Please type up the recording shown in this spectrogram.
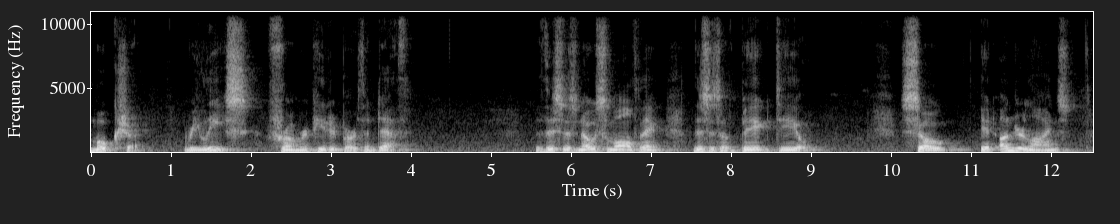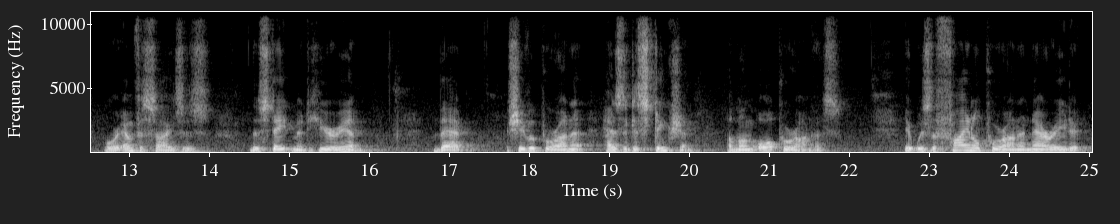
moksha, release from repeated birth and death. This is no small thing. This is a big deal. So it underlines or emphasizes the statement herein that Shiva Purana has a distinction among all Puranas. It was the final Purana narrated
